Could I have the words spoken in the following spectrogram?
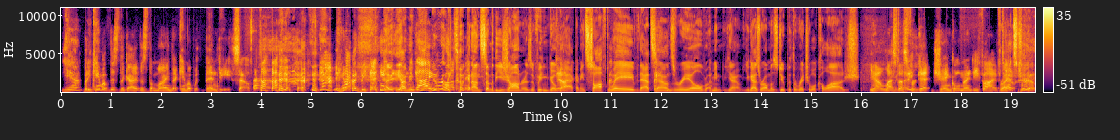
Yeah, but he came up. This is the guy. This is the mind that came up with Bendy. So it could be anything. I, yeah, I From the mean, guy we, we're really brought us cooking Bendy. on some of these genres if we can go Yeah. back. I mean, soft wave, that sounds real. I mean, you know, you guys were almost duped with the ritual collage. yeah, lest us forget Jangle '95. Right. That's true.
